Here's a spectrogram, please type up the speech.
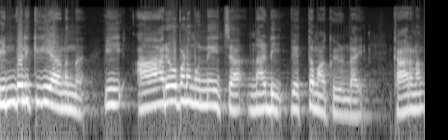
പിൻവലിക്കുകയാണെന്ന് ഈ ആരോപണം ഉന്നയിച്ച നടി വ്യക്തമാക്കുകയുണ്ടായി. കാരണം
